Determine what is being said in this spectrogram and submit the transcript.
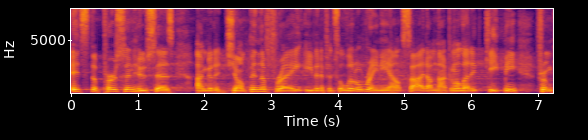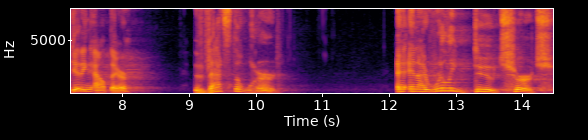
It's the person who says, I'm gonna jump in the fray, even if it's a little rainy outside. I'm not gonna let it keep me from getting out there. That's the word. And I really do, church,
